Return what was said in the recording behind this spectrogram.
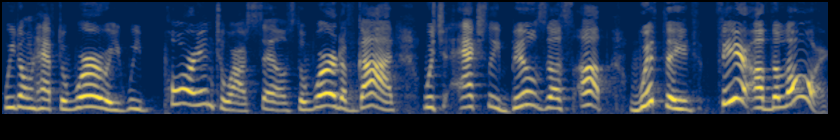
we don't have to worry. We pour into ourselves the word of God, which actually builds us up with the fear of the Lord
